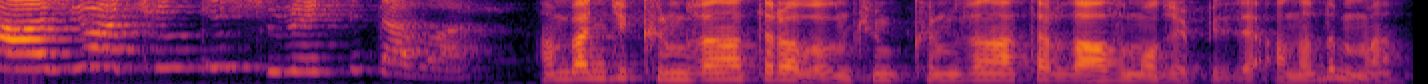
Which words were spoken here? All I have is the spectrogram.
harcıyor çünkü süresi de var. Ama bence kırmızı anahtarı alalım. Çünkü kırmızı anahtar lazım olacak bize. Anladın mı?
